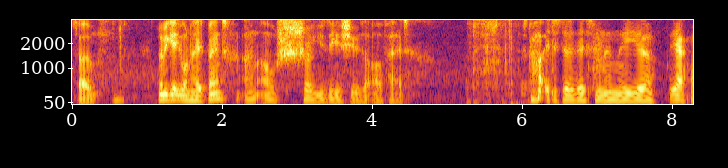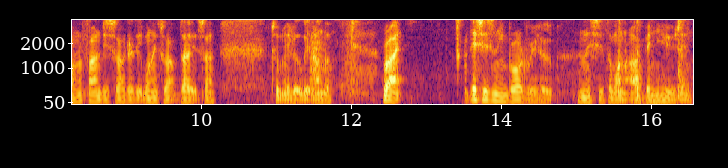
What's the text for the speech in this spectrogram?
So, let me get you on headband and I'll show you the issue that I've had. Started to do this and then the uh, the app on the phone decided it wanted to update so it took me a little bit longer. Right, this is an embroidery hoop and this is the one that I've been using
